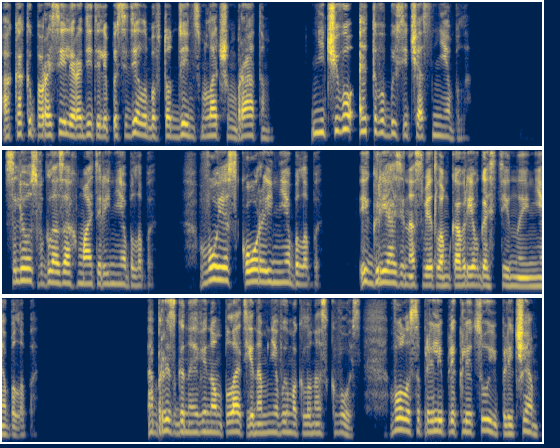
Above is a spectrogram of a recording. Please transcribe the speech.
а, как и попросили родители, посидела бы в тот день с младшим братом, ничего этого бы сейчас не было. Слез в глазах матери не было бы, воя скорой не было бы, и грязи на светлом ковре в гостиной не было бы. Обрызганное вином платье на мне вымокло насквозь, волосы прилипли к лицу и плечам,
